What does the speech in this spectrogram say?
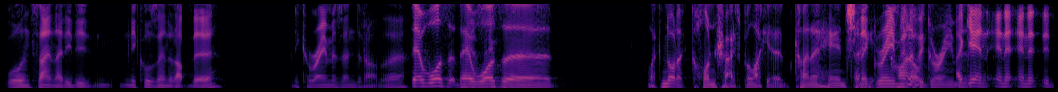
Well, in saying that, he did. Nicholls ended up there. Nikorima's ended up there. There was there was a like not a contract, but like a kind of handshake, An agreement. kind of, of- agreement. Again, and it, and it, it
